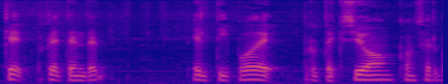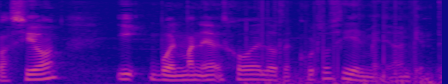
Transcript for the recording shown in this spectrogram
que pretenden el tipo de protección, conservación y buen manejo de los recursos y del medio ambiente.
